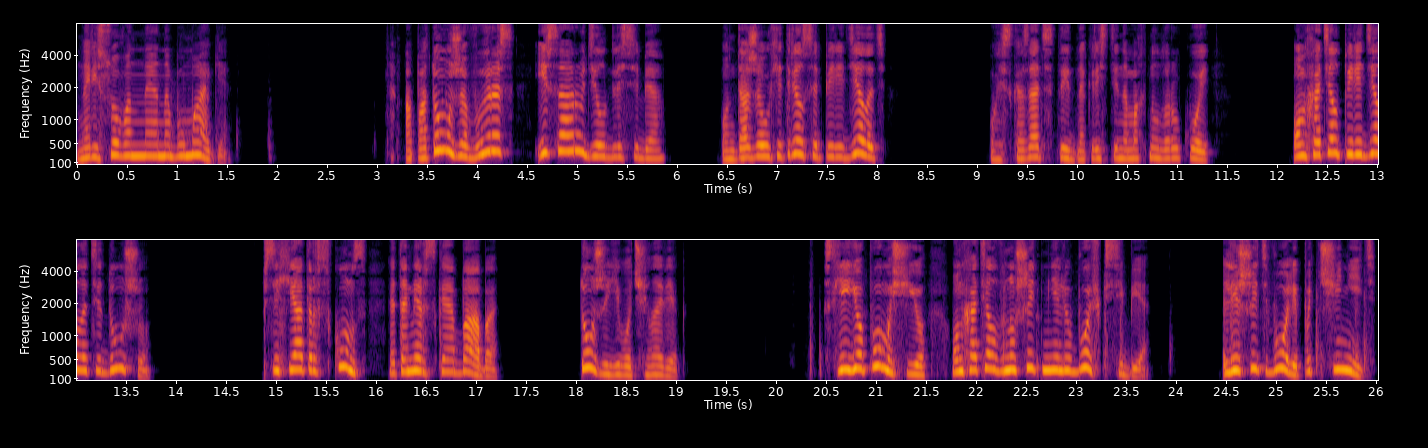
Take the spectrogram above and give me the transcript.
нарисованная на бумаге. А потом уже вырос и соорудил для себя. Он даже ухитрился переделать... Ой, сказать стыдно, Кристина махнула рукой. Он хотел переделать и душу. Психиатр Скунс, эта мерзкая баба, тоже его человек. С ее помощью он хотел внушить мне любовь к себе, лишить воли, подчинить.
